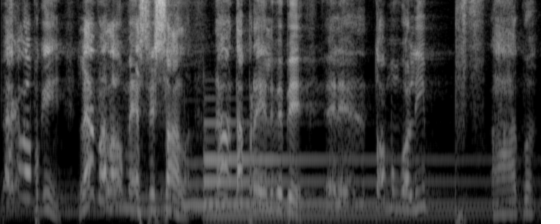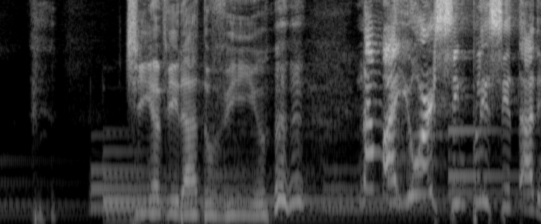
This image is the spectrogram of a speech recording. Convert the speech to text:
pega lá um pouquinho, leva lá o mestre sala, dá, dá para ele beber. Ele toma um golinho, puf, água, tinha virado vinho. Na maior simplicidade.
